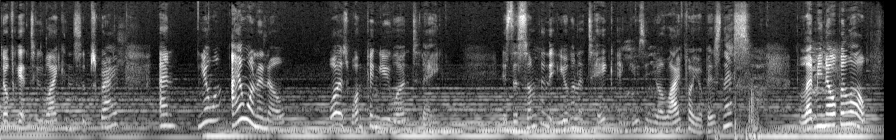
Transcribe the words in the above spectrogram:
Don't forget to like and subscribe. And you know what? I want to know what is one thing you learned today? Is there something that you're going to take and use in your life or your business? Let me know below.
